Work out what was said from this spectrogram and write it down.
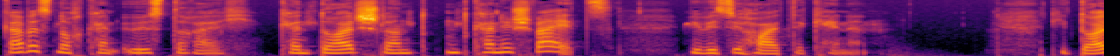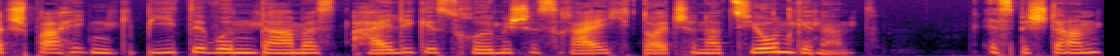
gab es noch kein Österreich, kein Deutschland und keine Schweiz, wie wir sie heute kennen. Die deutschsprachigen Gebiete wurden damals Heiliges Römisches Reich Deutscher Nation genannt. Es bestand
